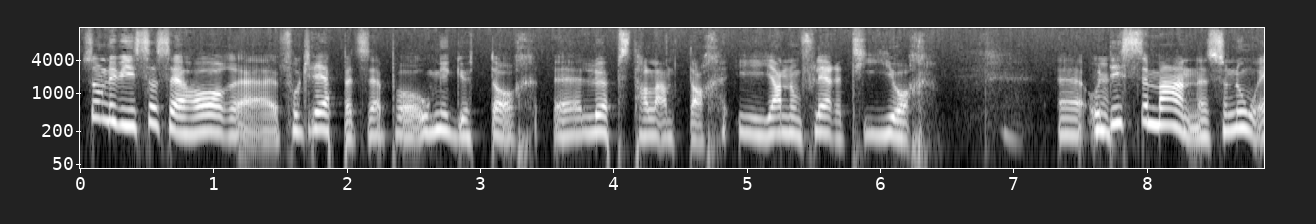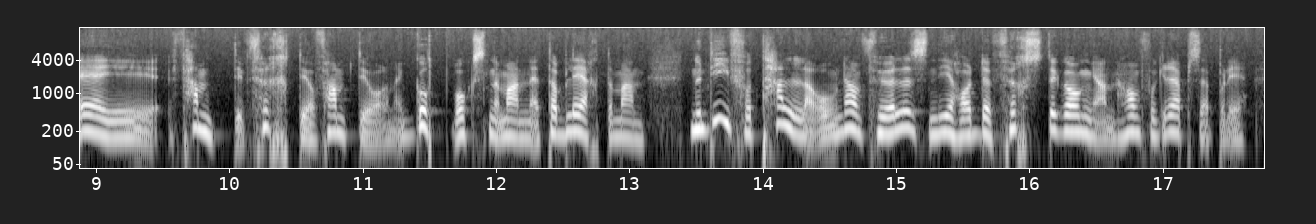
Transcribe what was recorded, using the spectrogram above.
Som det viser seg har eh, forgrepet seg på unge gutter, eh, løpstalenter, i, gjennom flere tiår. Eh, og disse mennene som nå er i 50-, 40- og 50-årene, godt voksne menn, etablerte menn, når de forteller om den følelsen de hadde første gangen han forgrep seg på dem,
